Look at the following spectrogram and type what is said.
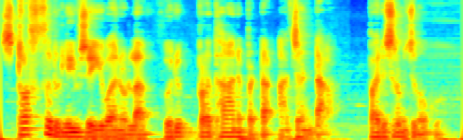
സ്ട്രെസ് റിലീവ് ചെയ്യുവാനുള്ള ഒരു പ്രധാനപ്പെട്ട അജണ്ട പരിശ്രമിച്ചു നോക്കൂ.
